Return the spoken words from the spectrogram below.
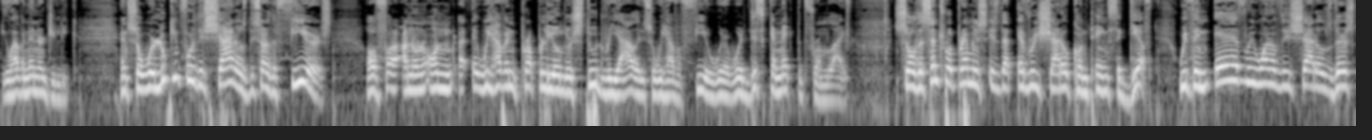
you have an energy leak. And so we're looking for these shadows. These are the fears of uh, on, on uh, we haven't properly understood reality, so we have a fear. We're we're disconnected from life. So the central premise is that every shadow contains a gift. Within every one of these shadows, there's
